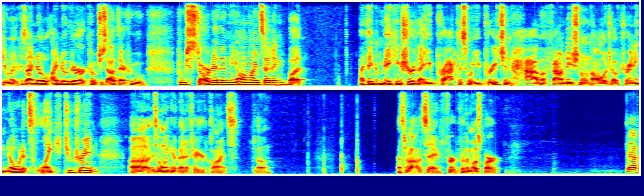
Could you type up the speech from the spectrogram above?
do it because i know i know there are coaches out there who who started in the online setting but I think making sure that you practice what you preach and have a foundational knowledge of training, know what it's like to train, uh, is only going to benefit your clients. So that's what I would say for, for the most part. Yeah,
